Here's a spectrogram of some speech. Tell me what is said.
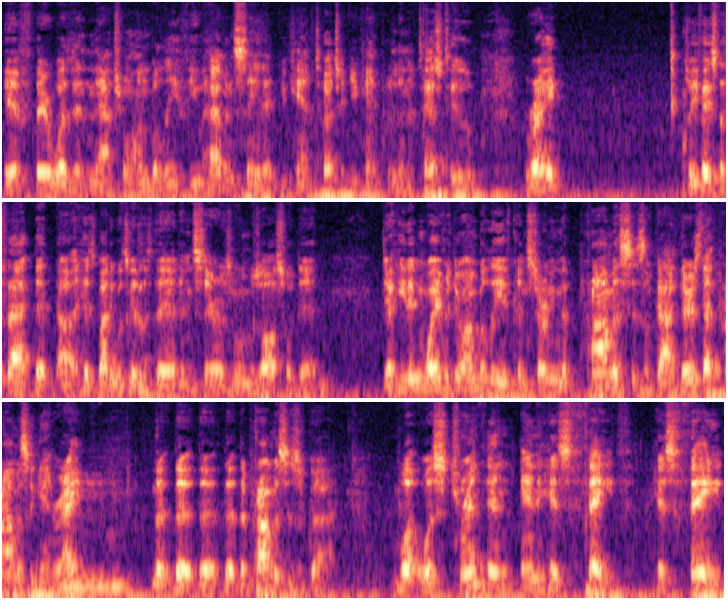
if there wasn't natural unbelief? You haven't seen it. You can't touch it. You can't put it in a test tube, right? So he faced the fact that uh, his body was good as dead, and Sarah's womb was also dead. Yet he didn't waver through unbelief concerning the promises of God. There's that promise again, right? Mhm. the, the, the, the, the promises of God, but was strengthened in his faith. His faith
